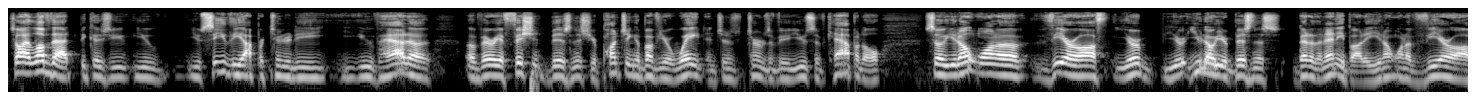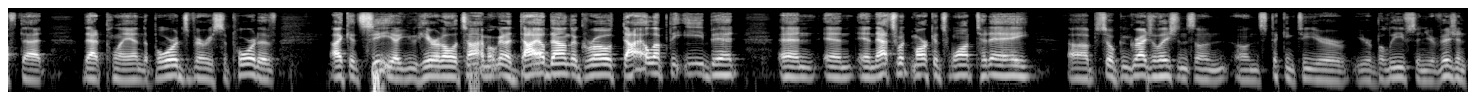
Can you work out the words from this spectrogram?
So I love that because you you you see the opportunity. You've had a a very efficient business. You're punching above your weight in terms of your use of capital. So you don't want to veer off your, your, you know your business better than anybody. You don't want to veer off that, that plan. The board's very supportive. I could see, uh, you hear it all the time. We're going to dial down the growth, dial up the EBIT, and, and, and that's what markets want today. Uh, so congratulations on, on sticking to your, your beliefs and your vision.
